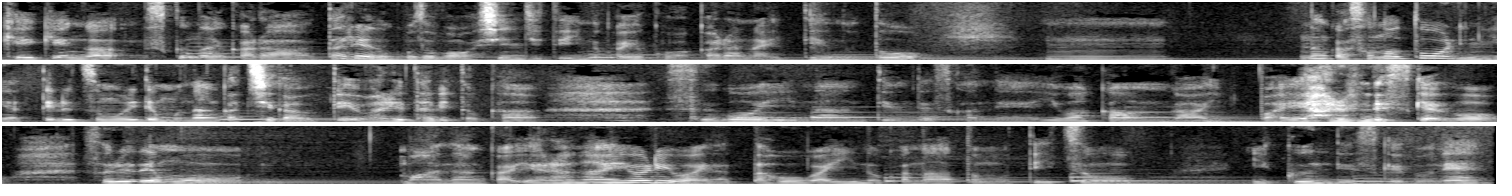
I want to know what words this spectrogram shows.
経験が少ないから誰の言葉を信じていいのかよくわからないっていうのとうんなんかその通りにやってるつもりでもなんか違うって言われたりとかすごい何て言うんですかね違和感がいっぱいあるんですけどそれでもまあなんかやらないよりはやった方がいいのかなと思っていつも行くんですけどね。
